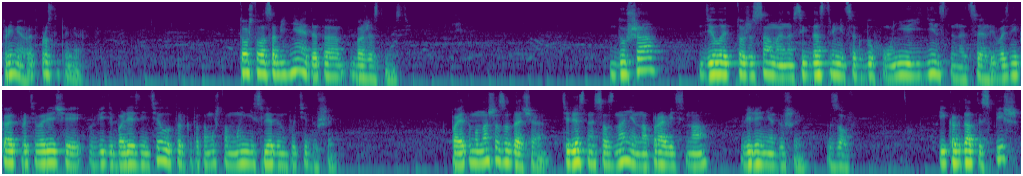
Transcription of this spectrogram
Пример, это просто пример. То, что вас объединяет, это божественность. Душа делает то же самое, она всегда стремится к духу. У нее единственная цель. И возникают противоречия в виде болезни тела только потому, что мы не следуем пути души. Поэтому наша задача – телесное сознание направить на веление души, зов. И когда ты спишь,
